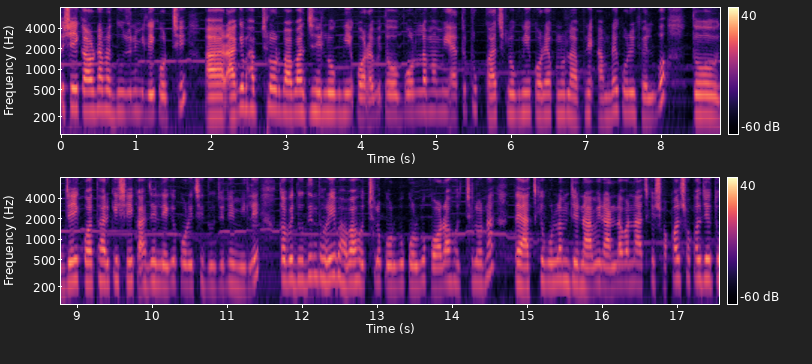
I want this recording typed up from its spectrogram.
তো সেই কারণে আমরা দুজনে মিলেই করছি। আর আগে ভাবছিল ওর বাবা যে লোক নিয়ে করাবে, তো বললাম আমি এতটুকু কাজ লোক নিয়ে করে কোনো লাভ নেই, আমরাই করে ফেলব। তো যেই কথা আর কি সেই কাজে লেগে পড়েছি দুজনে মিলে। তবে দুদিন ধরেই ভাবা হচ্ছিল করব করব, করা হচ্ছিল না। তাই আজকে বললাম যে, না, আমি রান্না বান্না আজকে সকাল সকাল যেহেতু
